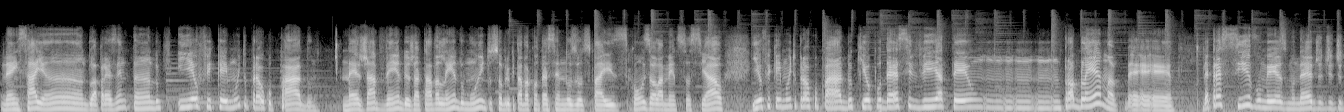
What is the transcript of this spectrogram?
né, ensaiando, apresentando. E eu fiquei muito preocupado né, já vendo, eu já estava lendo muito sobre o que estava acontecendo nos outros países com o isolamento social, e eu fiquei muito preocupado que eu pudesse vir a ter um, um, um, um problema é, depressivo mesmo, né? De, de,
